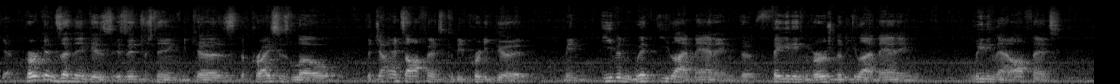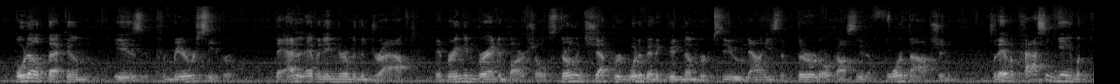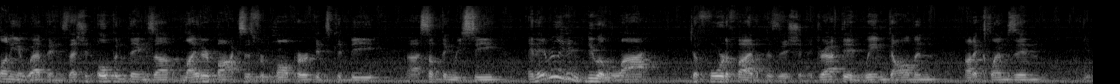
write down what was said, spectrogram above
Yeah, Perkins, I think, is, is interesting because the price is low. The Giants' offense could be pretty good. I mean, even with Eli Manning, the fading version of Eli Manning leading that offense, Odell Beckham is premier receiver. They added Evan Engram in the draft. They bring in Brandon Marshall. Sterling Shepard would have been a good number two. Now he's the third or possibly the fourth option. So they have a passing game with plenty of weapons. That should open things up. Lighter boxes for Paul Perkins could be uh, something we see. And they really didn't do a lot to fortify the position. They drafted Wayne Gallman out of Clemson.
